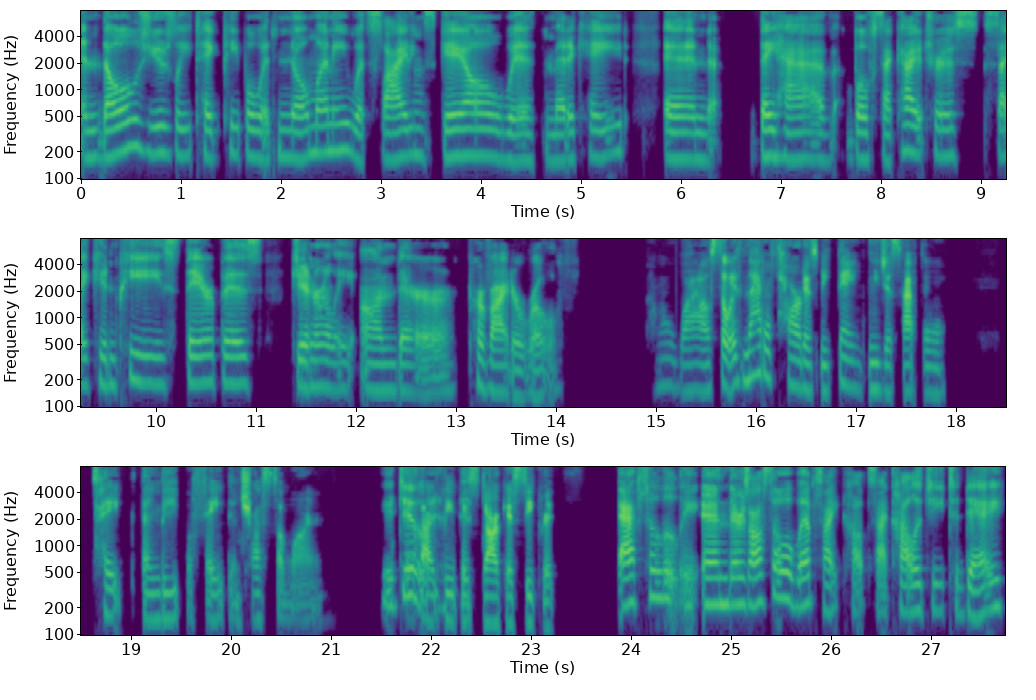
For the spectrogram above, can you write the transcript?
and those usually take people with no money, with sliding scale, with Medicaid, and they have both psychiatrists, psych NPs, therapists generally on their provider roll. Oh, wow. So it's not as hard as we think. We just have to take the leap of faith and trust someone. You do. Our deepest, darkest secrets. Absolutely. And there's also a website called Psychology Today.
